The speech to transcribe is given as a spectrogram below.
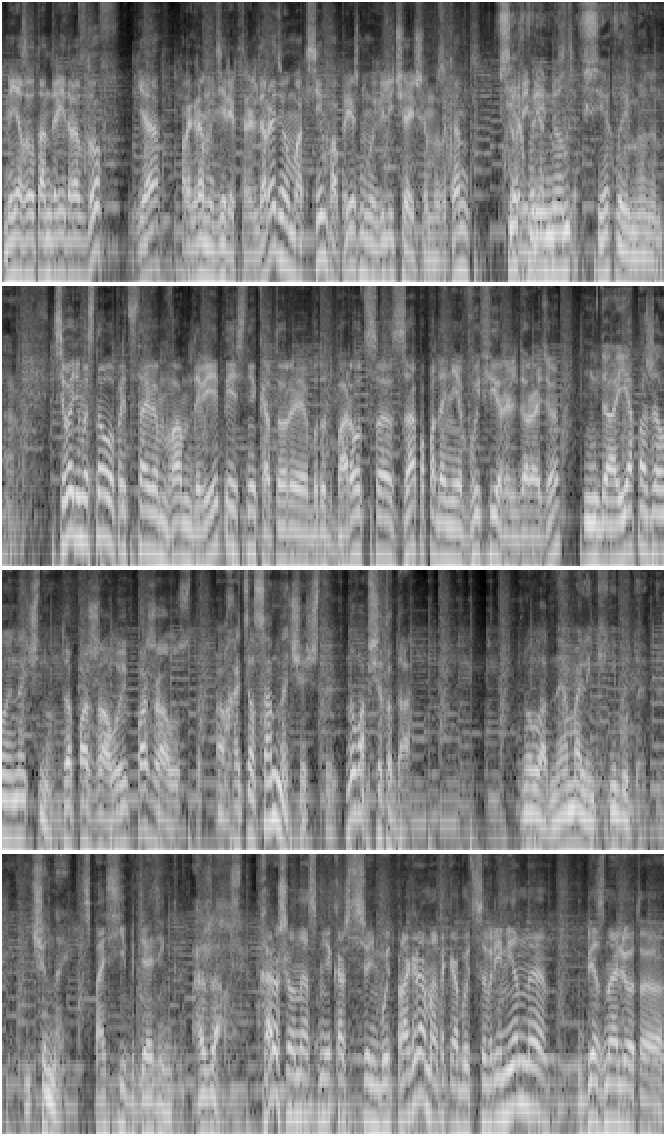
Меня зовут Андрей Дроздов, я программный директор Эльдорадио. Максим по-прежнему величайший музыкант Всех времен, всех времен и народов. Сегодня мы снова представим вам две песни, которые будут бороться за попадание в эфир Эльдорадио. Да, я, пожалуй, начну. Да, пожалуй, пожалуйста. А, хотел сам начать, что ли? Ну, вообще-то да. Ну ладно, я маленьких не буду обижать. Начинай. Спасибо, дяденька. Пожалуйста. Хорошая у нас, мне кажется, сегодня будет программа, а такая будет современная, без налета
